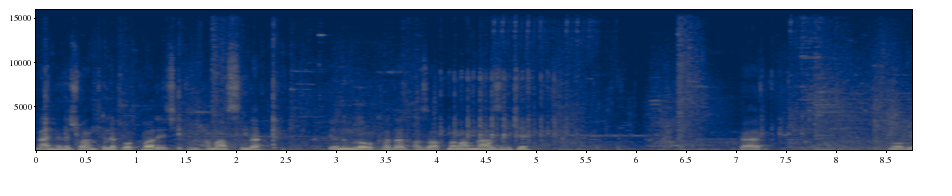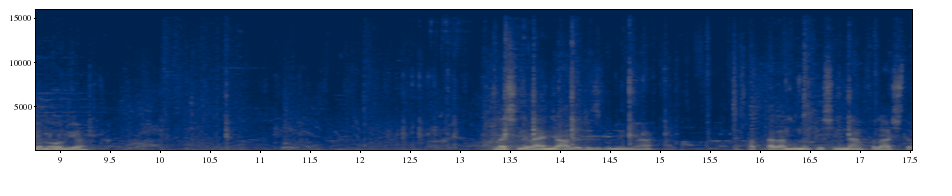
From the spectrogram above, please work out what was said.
Bende de şu an teleport var ya çekim ama aslında yanımı da o kadar azaltmamam lazım ki. Süper. Ne oluyor ne oluyor? Flash'ını bence alırız bunun ya. Hatta ben bunun peşinden flash da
